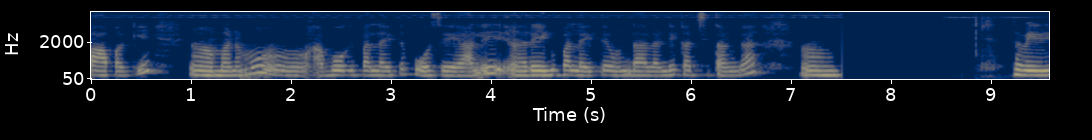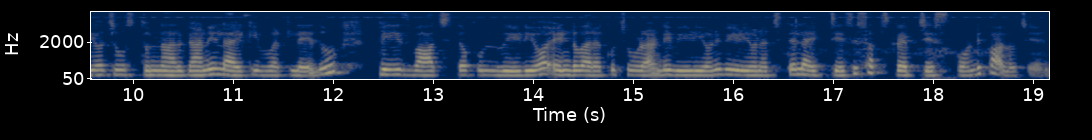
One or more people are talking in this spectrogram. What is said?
పాపకి మనము ఆ భోగి పళ్ళు అయితే పోసేయాలి. రేగు పళ్ళు అయితే ఉండాలండి ఖచ్చితంగా. వీడియో చూస్తున్నారు కానీ లైక్ ఇవ్వట్లేదు. Please watch the full video. End వరకు చూడండి వీడియోని. వీడియో నచ్చితే లైక్ చేసి సబ్స్క్రైబ్ చేసుకోండి. ఫాలో చేయండి.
